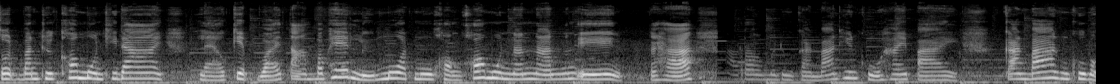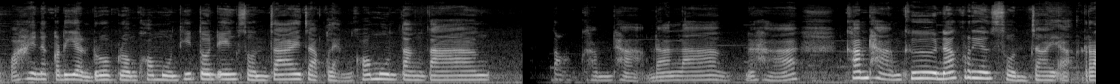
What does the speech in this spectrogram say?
จดบันทึกข้อมูลที่ได้ แล้วเก็บไว้ตามประเภทหรือหมวดหมู่ของข้อมูลนั้นๆ นั่นเองนะคะ เรามาดูการบ้านที่ครูให้ไป การบ้านคุณครูบอกว่าให้นักเรียนรวบรวมข้อมูลที่ตนเองสนใจจากแหล่งข้อมูลต่างๆ ตอบคำถามด้านล่างนะคะคำถามคือนักเรียนสนใจอะไร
